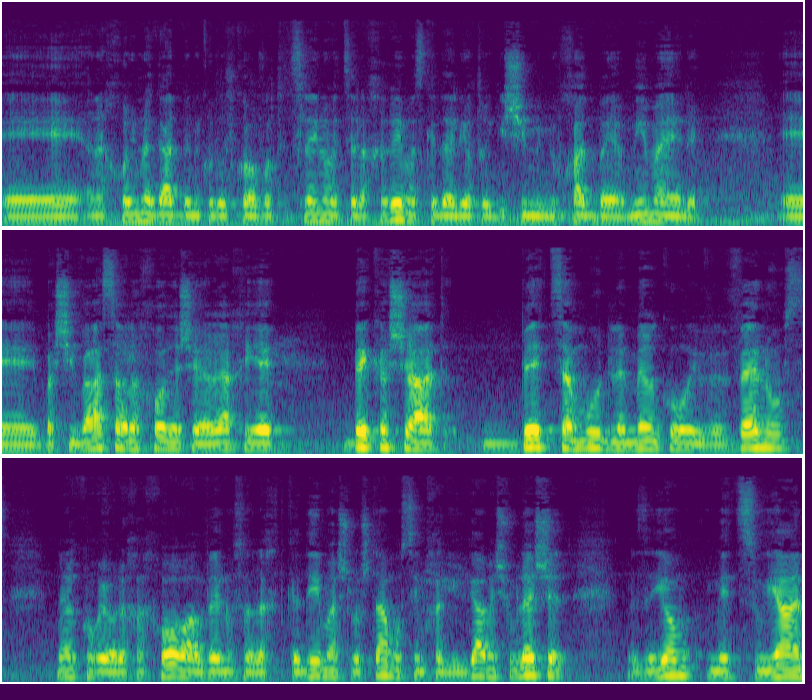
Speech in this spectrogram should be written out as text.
אנחנו יכולים לגעת בנקודות כואבות אצלנו, אצל אחרים, אז כדאי להיות רגישים במיוחד בימים האלה. ב-17 לחודש הירח יהיה בקשת, בצמוד למרקורי וונוס. מרקורי הולך אחורה, ונוס הולכת קדימה, שלושתם עושים חגיגה משולשת, וזה יום מצוין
